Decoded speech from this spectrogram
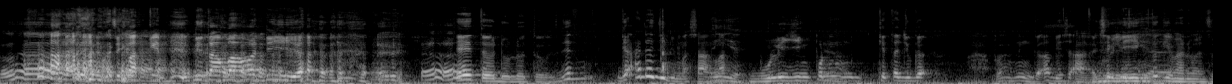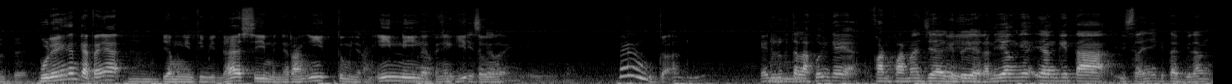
masih makin ditambah sama dia Ya itu dulu tuh dan nggak ada jadi masalah Iya. bullying pun kita juga apa ini enggak ah, biasa aja Bullying gitu. itu gimana maksudnya? bullying kan katanya Hmm. ya mengintimidasi menyerang itu menyerang ini katanya Psikis gitu sekarang, gitu. eh enggak dulu Kayak dulu kita lakuin kayak fun-fun aja gitu Iya. ya kan. Yang yang kita istilahnya kita bilang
